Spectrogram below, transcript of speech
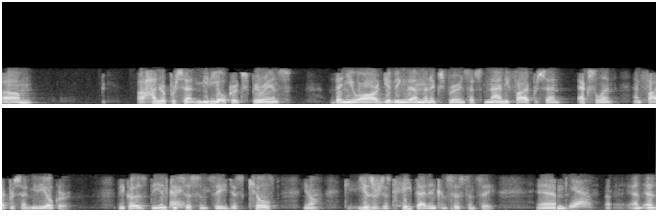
um, 100% mediocre experience than you are giving them an experience that's 95% excellent and 5% mediocre. Because the inconsistency right. just kills, you know, users just hate that inconsistency. And, yeah. and, and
